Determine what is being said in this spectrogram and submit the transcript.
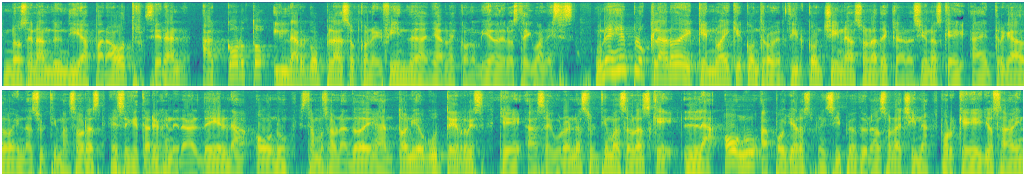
no serán de un día para otro, serán a corto y largo plazo con el fin de dañar la economía de los taiwaneses. Un ejemplo claro de que no hay que controvertir con China son las declaraciones que ha entregado en las últimas horas el secretario general de la ONU. Estamos hablando de Antonio Guterres, que aseguró en las últimas horas que la ONU apoya los principios de una sola China porque ellos saben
